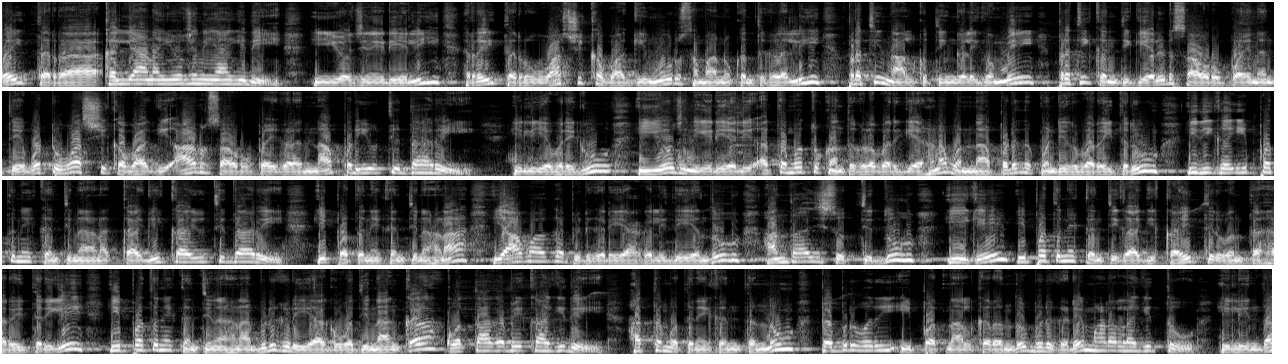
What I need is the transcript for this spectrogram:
ರೈತರ ಕಲ್ಯಾಣ ಯೋಜನೆಯಾಗಿದೆ. ಈ ಯೋಜನೆಯಡಿಯಲ್ಲಿ ರೈತರು ವಾರ್ಷಿಕವಾಗಿ ಮೂರು ಸಮಾನ ಕಂತುಗಳಲ್ಲಿ ಪ್ರತಿ ನಾಲ್ಕು ತಿಂಗಳಿಗೊಮ್ಮೆ ಪ್ರತಿ ಕಂತಿಗೆ ಎರಡು ಸಾವಿರ ರೂಪಾಯಿನಂತೆ ಒಟ್ಟು ವಾರ್ಷಿಕವಾಗಿ ಆರು ಸಾವಿರ ರೂಪಾಯಿಗಳನ್ನು ಪಡೆಯುತ್ತಿದ್ದಾರೆ. ಇಲ್ಲಿಯವರೆಗೂ ಈ ಯೋಜನೆಯಡಿಯಲ್ಲಿ ಹತ್ತೊಂಬತ್ತು ಕಂತುಗಳವರೆಗೆ ಹಣವನ್ನು ಪಡೆದುಕೊಂಡಿರುವ ರೈತರು ಇದೀಗ ಇಪ್ಪತ್ತನೇ ಕಂತಿನ ಹಣಕ್ಕಾಗಿ ಕಾಯುತ್ತಿದ್ದಾರೆ. ಇಪ್ಪತ್ತನೇ ಕಂತಿನ ಹಣ ಯಾವಾಗ ಬಿಡುಗಡೆಯಾಗಲಿದೆ ಎಂದು ಅಂದಾಜಿಸುತ್ತಿದ್ದು, ಹೀಗೆ ಇಪ್ಪತ್ತನೇ ಕಂತಿಗಾಗಿ ಕಾಯುತ್ತಿರುವಂತಹ ರೈತರಿಗೆ ಇಪ್ಪತ್ತನೇ ಕಂತಿನ ಹಣ ಬಿಡುಗಡೆಯಾಗುವ ದಿನಾಂಕ ಗೊತ್ತಾಗಬೇಕಾಗಿದೆ. ಹತ್ತೊಂಬತ್ತನೇ ಕಂತನ್ನು ಫೆಬ್ರವರಿ ಇಪ್ಪತ್ನಾಲ್ಕರಂದು ಬಿಡುಗಡೆ ಮಾಡಲಾಗಿತ್ತು. ಇಲ್ಲಿಂದ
